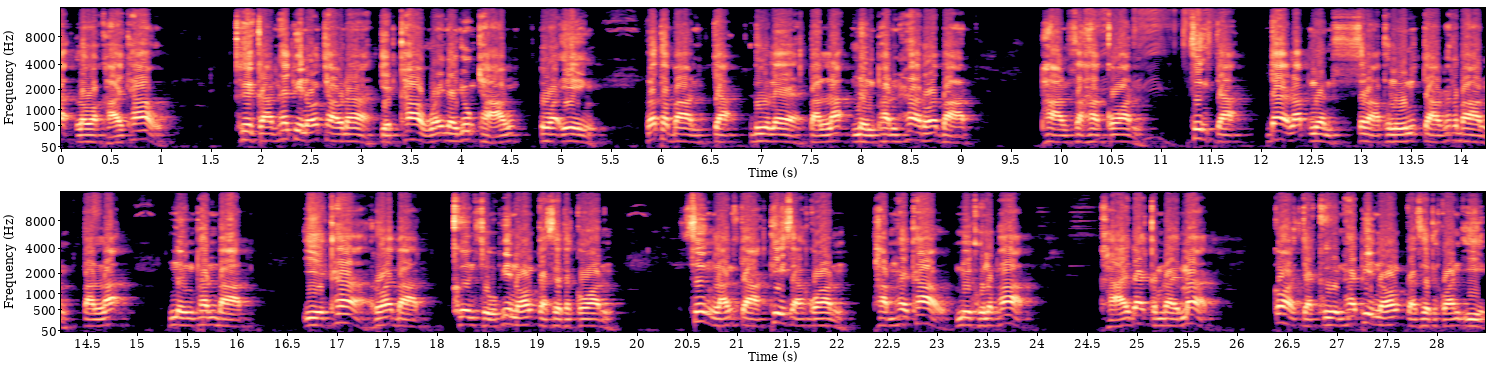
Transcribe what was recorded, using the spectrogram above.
ะลอขายข้าว คือการให้พี่น้องชาวนาเก็บข้าวไว้ในยุ้งฉางตัวเอง รัฐบาลจะดูแลตันละ 1,500 บาท ผ่านสหกรณ์ซึ่งจะได้รับเงินสนับสนุนจากรัฐบาลตันละ 1,000 บาท อีก 500 บาท คืนสู่พี่น้องเกษตรกร ซึ่งหลังจากที่สหกรณ์ทำให้ข้าวมีคุณภาพ ขายได้กำไรมาก ก็จะคืนให้พี่น้องเกษตรกรอีก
